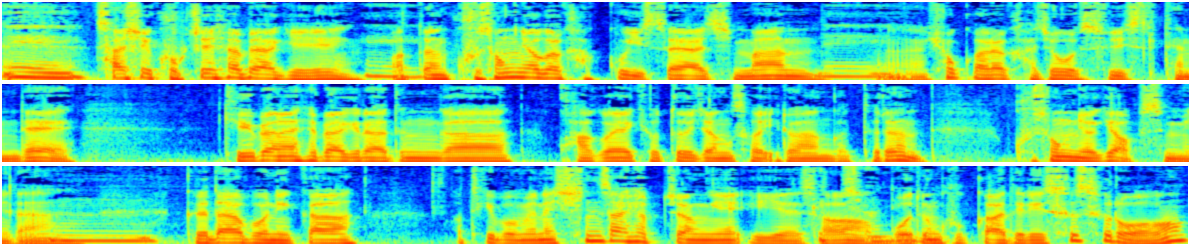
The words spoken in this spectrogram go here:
네. 사실 국제 협약이 네. 어떤 구속력을 갖고 있어야지만 네. 어, 효과를 가져올 수 있을 텐데 기후변화 협약이라든가 과거의 교토 의정서 이러한 것들은 구속력이 없습니다. 음. 그러다 보니까 어떻게 보면 신사협정에 의해서 그쵸, 네. 모든 국가들이 스스로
